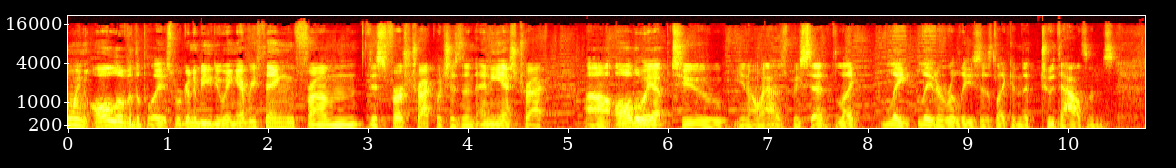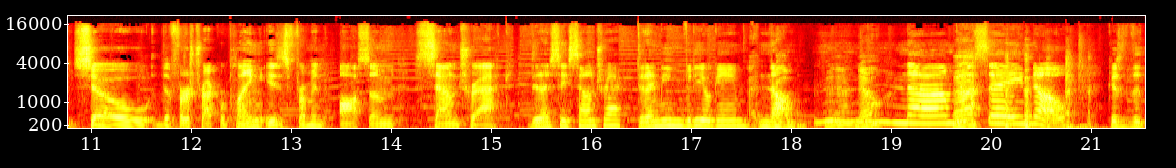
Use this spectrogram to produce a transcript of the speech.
going all over the place. We're to be doing everything from this first track, which is an NES track, uh, all the way up to, you know, as we said, like late, later releases, like in the 2000s. So, the first track we're playing is from an awesome soundtrack. Did I say soundtrack? Did I mean video game? no. Prob- yeah, no. No, I'm gonna say no because the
